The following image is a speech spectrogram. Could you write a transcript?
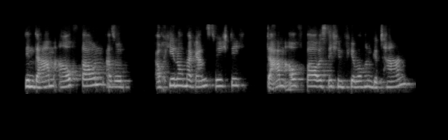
den Darm aufbauen. Also auch hier nochmal ganz wichtig, Darmaufbau ist nicht in vier Wochen getan.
